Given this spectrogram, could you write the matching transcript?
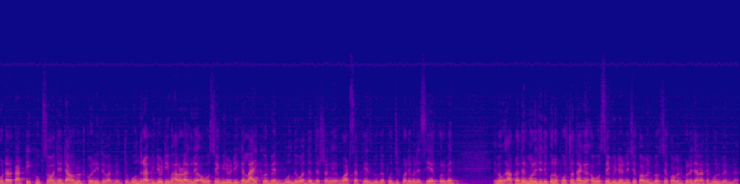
ভোটার কার্ডটি খুব সহজে ডাউনলোড করে নিতে পারবেন। তো বন্ধুরা, ভিডিওটি ভালো লাগলে অবশ্যই ভিডিওটিকে লাইক করবেন বন্ধু বান্ধবদের সঙ্গে হোয়াটসঅ্যাপ ফেসবুকে প্রচুর পরিমাণে শেয়ার করবেন। এবং আপনাদের মনে যদি কোনো প্রশ্ন থাকে, অবশ্যই ভিডিও নিচে কমেন্ট বক্সে কমেন্ট করে জানাতে ভুলবেন না।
